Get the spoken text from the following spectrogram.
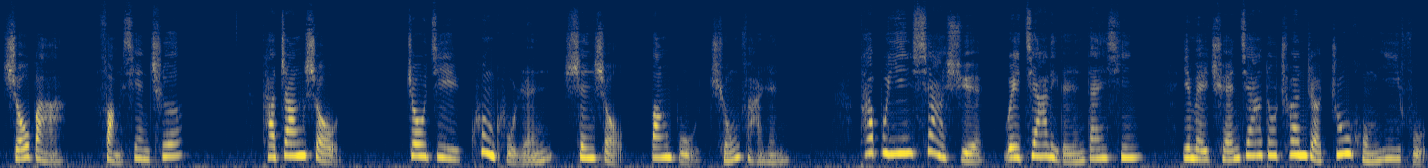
手把纺线车，他张手周济困苦人，伸手帮补穷乏人。他不因下雪为家里的人担心，因为全家都穿着朱红衣服。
